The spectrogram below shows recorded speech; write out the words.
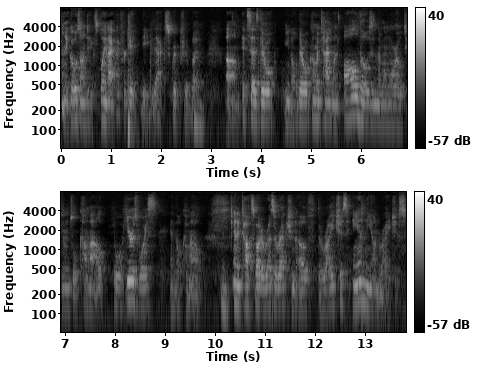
and it goes on to explain. I, I forget the exact scripture, but um, it says there will, you know, there will come a time when all those in the memorial tombs will come out. He will hear his voice, and they'll come out. And it talks about a resurrection of the righteous and the unrighteous.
